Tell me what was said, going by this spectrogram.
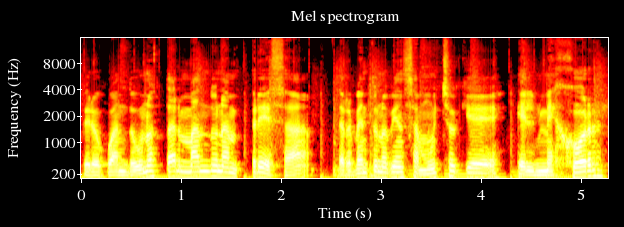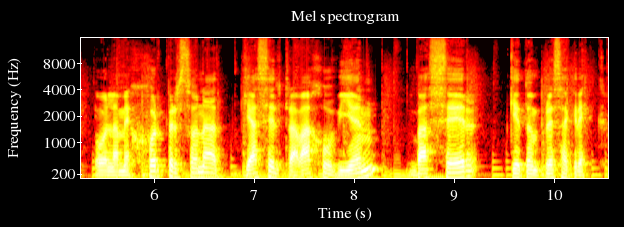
pero cuando uno está armando una empresa, de repente uno piensa mucho que el mejor o la mejor persona que hace el trabajo bien va a ser que tu empresa crezca.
